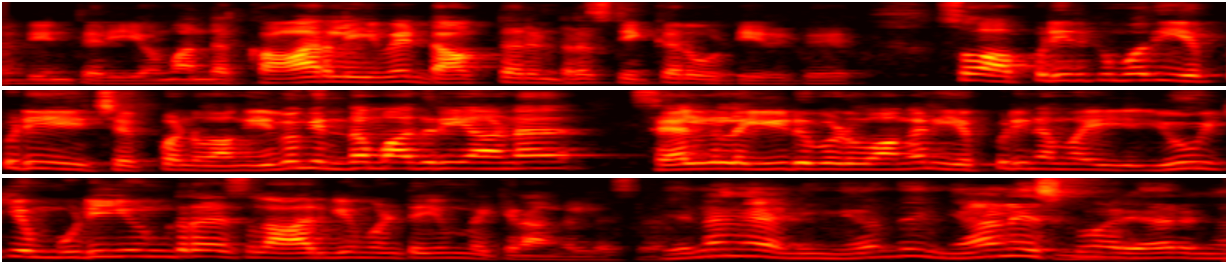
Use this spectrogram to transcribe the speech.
அப்படின்னு தெரியும். அந்த கார்லயுமே டாக்டர்ன்ற ஸ்டிக்கர் ஒட்டி இருக்கு ஸோ அப்படி இருக்கும்போது எப்படி செக் பண்ணுவாங்க? இவங்க இந்த மாதிரியான செயல்களில் ஈடுபடுவாங்கன்னு எப்படி நம்ம யூகிக்க முடியுன்ற சில ஆர்கியூமெண்ட்டையும் வைக்கிறாங்கல்ல சார் என்னங்க நீங்கள் வந்து ஞானேஷ்குமார் யாருங்க?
